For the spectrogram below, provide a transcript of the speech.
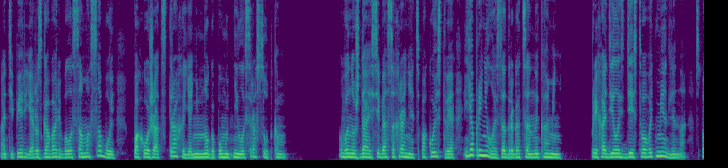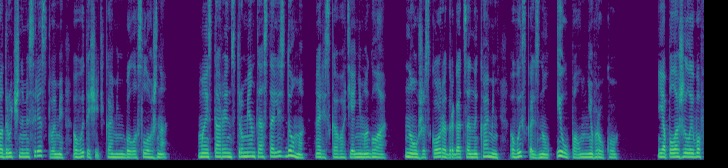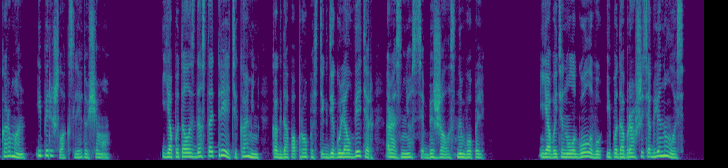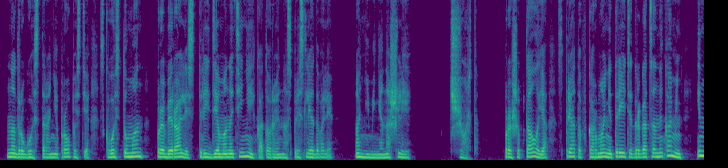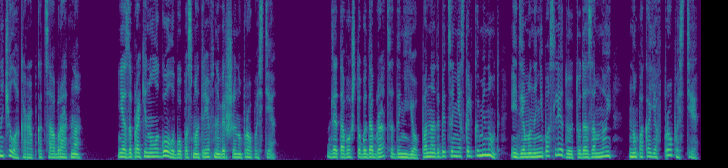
А теперь я разговаривала сама с собой, Похоже, от страха я немного помутнилась рассудком. Вынуждая себя сохранять спокойствие, я принялась за драгоценный камень. Приходилось действовать медленно, с подручными средствами вытащить камень было сложно. Мои старые инструменты остались дома, а рисковать я не могла. Но уже скоро драгоценный камень выскользнул и упал мне в руку. Я положила его в карман и перешла к следующему. Я пыталась достать третий камень, когда по пропасти, где гулял ветер, разнесся безжалостный вопль. Я вытянула голову и, подобравшись, оглянулась. На другой стороне пропасти, сквозь туман, пробирались три демона теней, которые нас преследовали. Они меня нашли. Чёрт! прошептала я, спрятав в кармане третий драгоценный камень, и начала карабкаться обратно. Я запрокинула голову, посмотрев на вершину пропасти. Для того, чтобы добраться до нее, понадобится несколько минут, и демоны не последуют туда за мной, но пока я в пропасти...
